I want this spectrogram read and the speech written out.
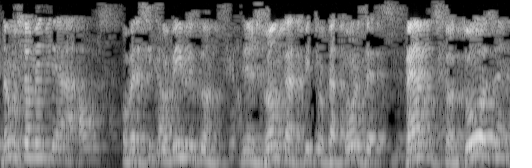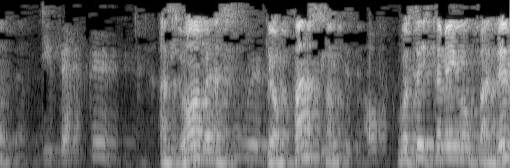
não somente a, o versículo bíblico de João capítulo 14, verso 12, as obras que eu faço, vocês também vão fazer,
